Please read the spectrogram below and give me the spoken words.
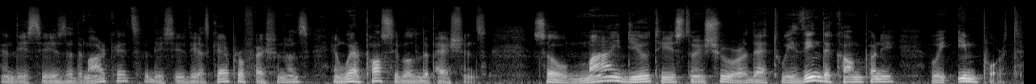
and this is the market, this is the healthcare professionals, and where possible, the patients. So my duty is to ensure that within the company we import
